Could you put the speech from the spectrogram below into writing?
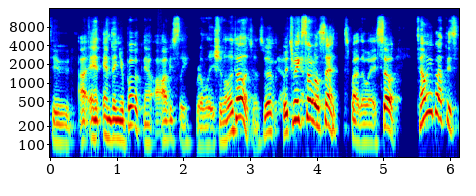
dude uh, and, and then your book now obviously relational intelligence which makes total sense by the way. So tell me about this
